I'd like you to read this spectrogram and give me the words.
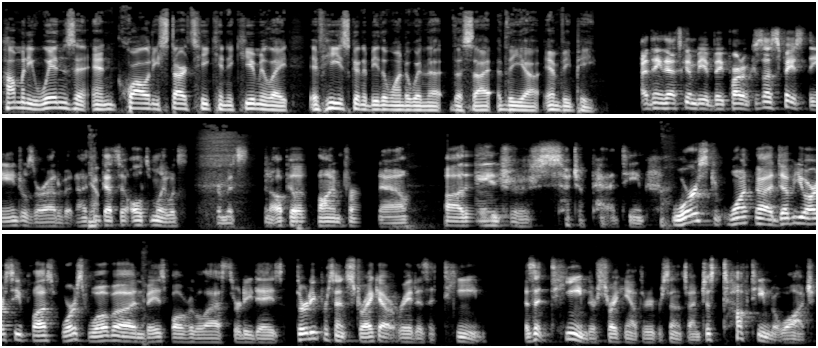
how many wins and quality starts he can accumulate if he's going to be the one to win the the the uh, MVP. I think that's going to be a big part of it because let's face it, the Angels are out of it. And I think that's ultimately what's it's an uphill climb for now. Uh, the Angels are such a bad team. Worst one uh, WRC plus worst WOBA in baseball over the last 30 days. 30% strikeout rate as a team. As a team, they're striking out 30% of the time. Just tough team to watch.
